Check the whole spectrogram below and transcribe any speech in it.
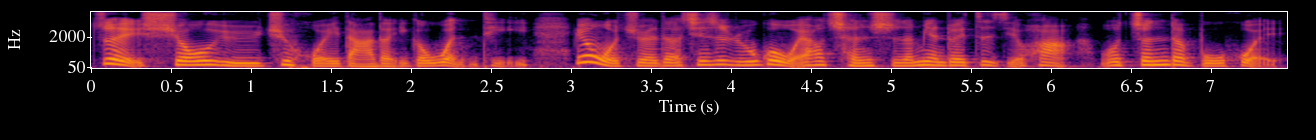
最羞于去回答的一个问题。因为我觉得，其实如果我要诚实的面对自己的话，我真的不会。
